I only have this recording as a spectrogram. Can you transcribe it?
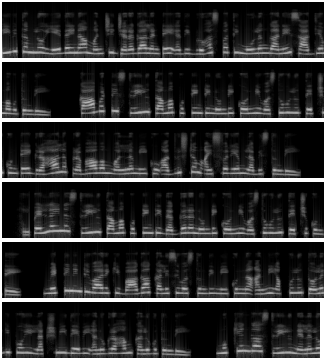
జీవితంలో ఏదైనా మంచి జరగాలంటే అది బృహస్పతి మూలంగానే సాధ్యమవుతుంది. కాబట్టి స్త్రీలు తమ పుట్టింటి నుండి కొన్ని వస్తువులు తెచ్చుకుంటే గ్రహాల ప్రభావం వల్ల మీకు అదృష్టం ఐశ్వర్యం లభిస్తుంది. పెళ్ళైన స్త్రీలు తమ పుట్టింటి దగ్గర నుండి కొన్ని వస్తువులు తెచ్చుకుంటే మెట్టినింటి వారికి బాగా కలిసి వస్తుంది మీకున్న అన్ని అప్పులు తొలగిపోయి లక్ష్మీదేవి అనుగ్రహం కలుగుతుంది. ముఖ్యంగా స్త్రీలు నెలలో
